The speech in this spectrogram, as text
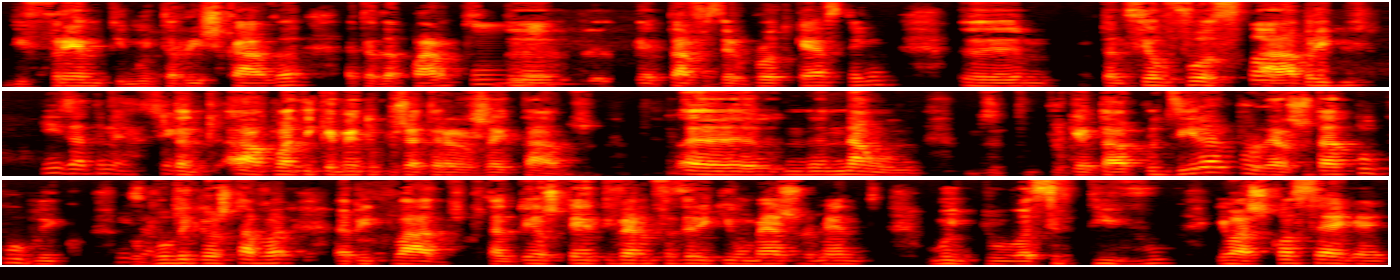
diferente e muito arriscada, até da parte de, Uhum. de tentar fazer broadcasting. eh, Portanto, se ele fosse a abrir Exatamente, sim. Portanto, automaticamente o projeto era rejeitado. N- não de- por quem estava a produzir, era era rejeitado pelo público. O Exato. público não estava habituado. Portanto, eles tiveram de fazer aqui um measurement muito assertivo. Eu acho que conseguem.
